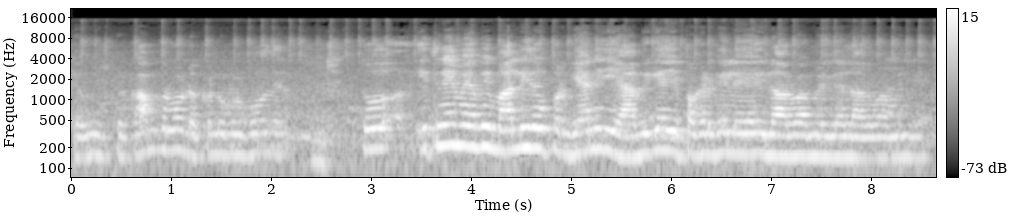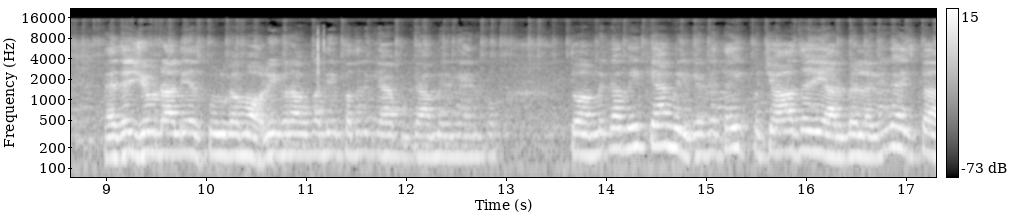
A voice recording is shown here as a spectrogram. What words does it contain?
के अभी उस पर काम करवाओ ढक्कन ढक्कन खोल देना तो इतने में अभी माली तो ऊपर गया नहीं ये आ भी गया ये पकड़ के ले आई लार्वा मिल गया लार्वा मिल गया ऐसे ही शो डाल दिया स्कूल का माहौल ही खराब कर दिया पता नहीं क्या क्या मिल गया इनको तो हमने कहा भाई क्या मिल गया कहता है पचास हज़ार रुपया लगेगा इसका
